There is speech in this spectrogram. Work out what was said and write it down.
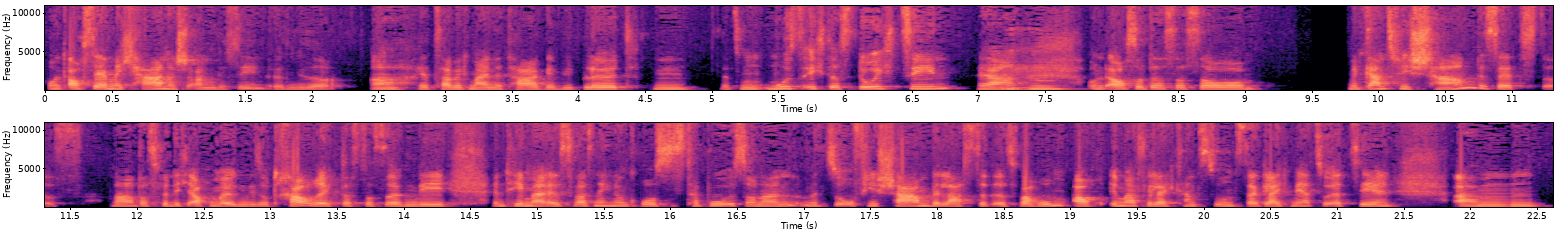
und auch sehr mechanisch angesehen. Irgendwie so, ah, jetzt habe ich meine Tage, wie blöd, hm, jetzt muss ich das durchziehen, ja, mhm. und auch so, dass das so mit ganz viel Scham besetzt ist. Na, das finde ich auch immer irgendwie so traurig, dass das irgendwie ein Thema ist, was nicht nur ein großes Tabu ist, sondern mit so viel Scham belastet ist. Warum auch immer, vielleicht kannst du uns da gleich mehr zu erzählen. Ähm,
